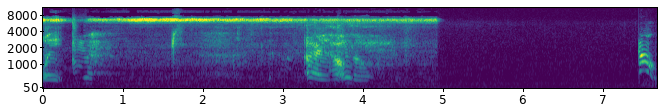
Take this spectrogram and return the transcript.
Wait. I'm... Alright, I'm going. No,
